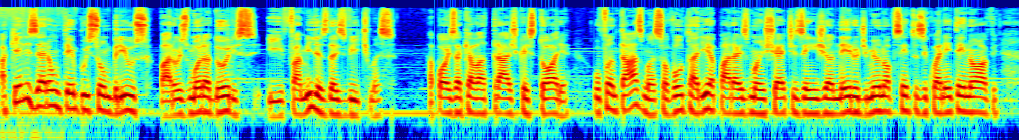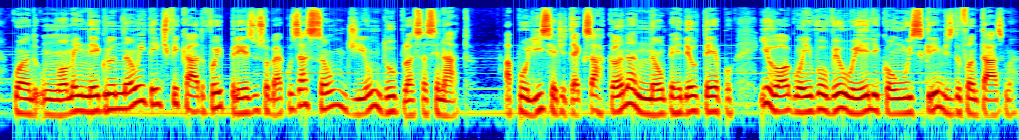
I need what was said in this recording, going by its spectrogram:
Aqueles eram tempos sombrios para os moradores e famílias das vítimas. Após aquela trágica história, o fantasma só voltaria para as manchetes em janeiro de 1949, quando um homem negro não identificado foi preso sob a acusação de um duplo assassinato. A polícia de Texarkana não perdeu tempo e logo envolveu ele com os crimes do fantasma.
